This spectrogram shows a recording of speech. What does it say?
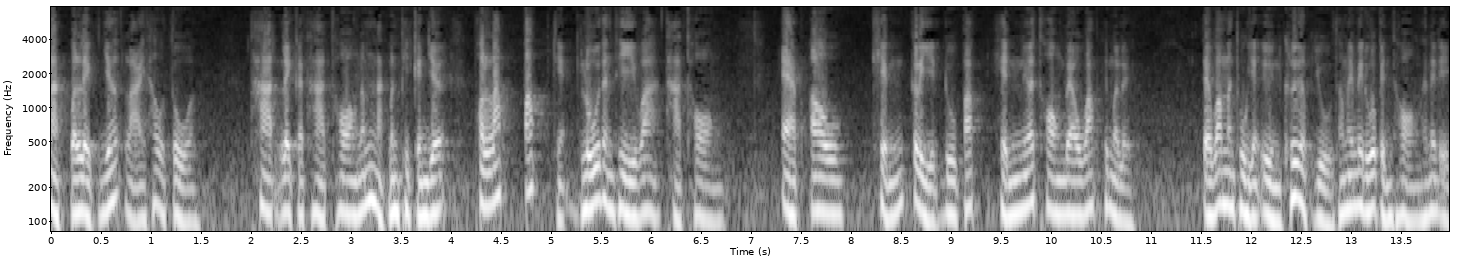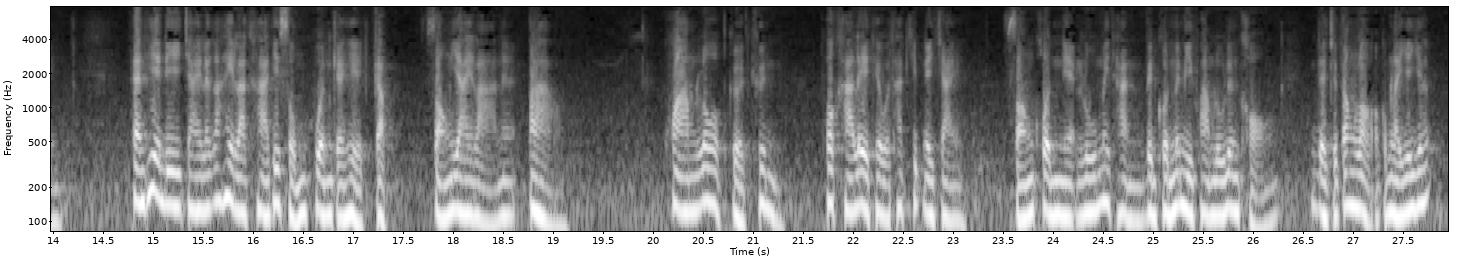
หนักกว่าเหล็กเยอะหลายเท่าตัว ถาดเหล็กกับถาดทองน้ำหนักมันผิดกันเยอะ พอรับปั๊บเนี่ยรู้ทันทีว่าถาดทอง แอบเอาเข็มกรีดดูปั๊บเห็นเนื้อทองแวววับขึ้นมาเลย แต่ว่ามันถูกอย่างอื่นเคลือบอยู่ทำให้ไม่รู้ว่าเป็นทองเท่านั้นเอง แทนที่จะดีใจแล้วก็ให้ราคาที่สมควรแก่เหตุกับสองยายหลานเนี่ยเปล่า ความโลภเกิดขึ้นพวกคาเล่เทวทัตคิดในใจสองคนเนี่ยรู้ไม่ทัน เป็นคนไม่มีความรู้เรื่องของ เดี๋ยวจะต้องหลอกเอากำไรเยอะๆ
